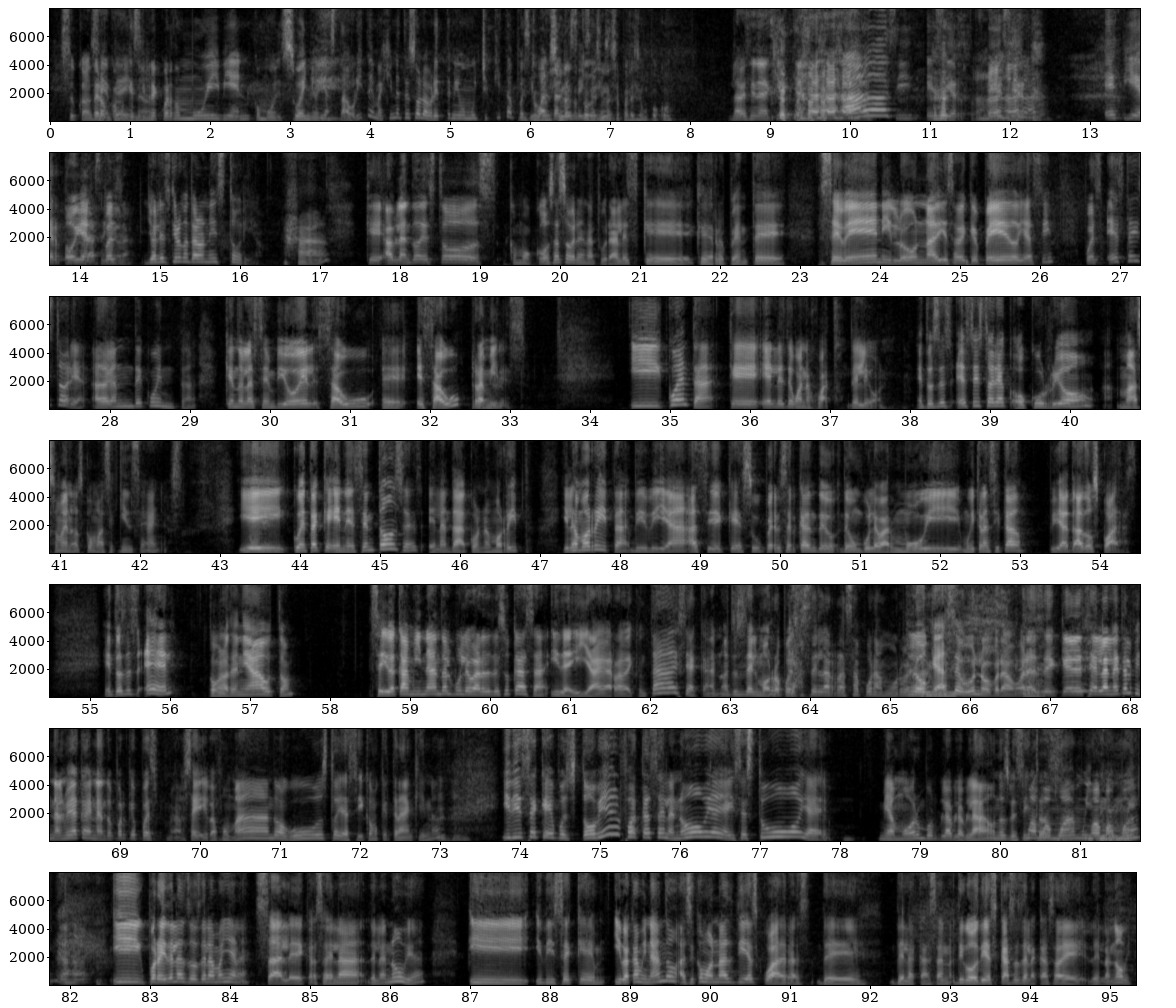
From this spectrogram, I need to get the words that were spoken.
Pero como que sí recuerdo muy bien como el sueño y hasta ahorita, imagínate, eso lo habré tenido muy chiquita, pues igual vecina, tal vez Tu vecina se parece un poco. La vecina de aquí. ah, sí, es cierto, es cierto. Es cierto, Oye, la pues, señora. yo les quiero contar una historia. Ajá. Que hablando de estos como cosas sobrenaturales que, que de repente se ven y luego nadie sabe qué pedo y así. Pues esta historia, hagan de cuenta que nos las envió el Saúl, eh, Esaú Ramírez. Y cuenta que él es de Guanajuato, de León. Entonces, esta historia ocurrió más o menos como hace 15 años. Y, cuenta que en ese entonces él andaba con una morrita. Y la morrita vivía así de que súper cerca de, de, un bulevar muy, muy transitado vivía a dos cuadras. Y entonces él, como no tenía auto, se iba caminando al bulevar desde su casa y de ahí ya agarraba aquí un taxi acá, ¿no? Entonces el morro, pues. Lo que hace la raza por amor, ¿verdad? Lo que hace uno por amor. Así que decía, la neta, al final me iba caminando porque, pues, no sé, iba fumando a gusto y así como que tranqui, ¿no? Y dice que, pues, todo bien, fue a casa de la novia y ahí se estuvo y ahí mi amor, bla, bla, bla, unos besitos. Mamá, muy, muy, Y por ahí de las 2 de la mañana sale de casa de la, de la novia y, y dice que iba caminando, así como unas 10 cuadras de, de la casa, digo, 10 casas de la casa de, de la novia.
